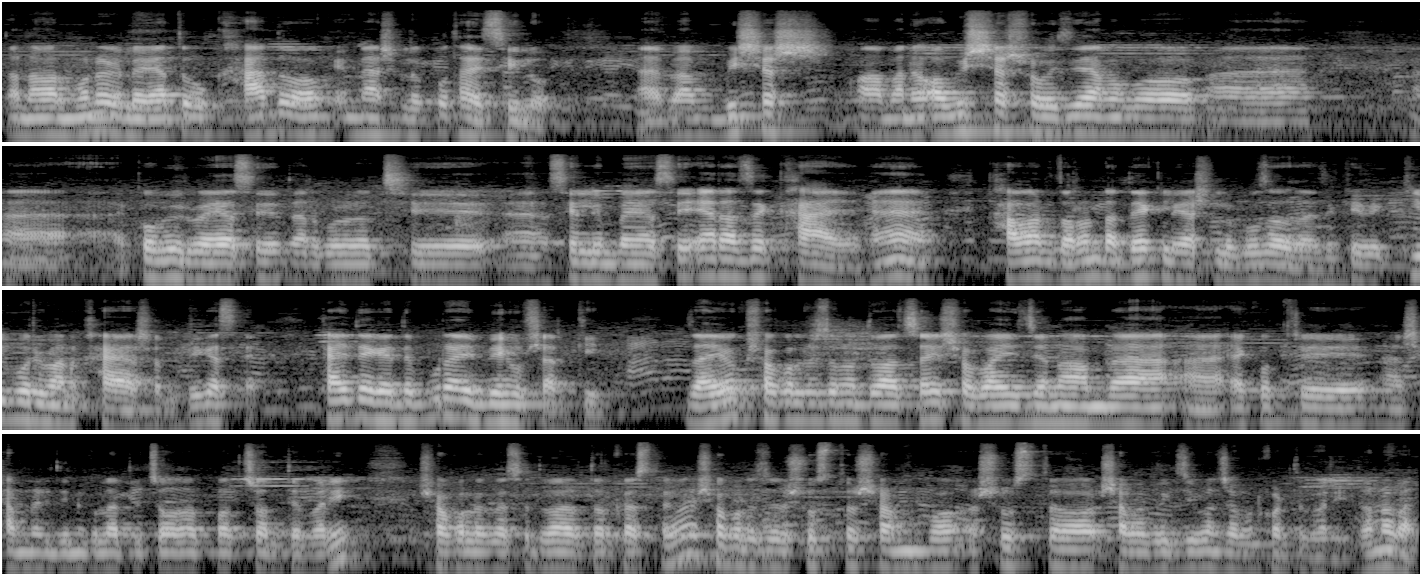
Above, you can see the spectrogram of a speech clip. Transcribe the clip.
তখন আমার মনে হলো এত খাদক না আসলে কোথায় ছিল? বিশ্বাস মানে অবিশ্বাস হয়ে যে আমাকে কবির ভাই আছে, তারপরে হচ্ছে সেলিম ভাই আছে, এরা যে খায় হ্যাঁ? খাওয়ার ধরনটা দেখলে আসলে বোঝা যায় যে কে- পরিমাণ খায় আসলে, ঠিক আছে? খাইতে খাইতে পুরাই বেহুশ আর কি। যাই হোক, সকলের জন্য দোয়া চাই, সবাই যেন আমরা একত্রে সামনের দিনগুলোতে পথ চলতে পারি। সকলের কাছে দোয়ার দরখাস্ত হয়, সকলের যেন সুস্থ সুস্থ, স্বাভাবিক জীবনযাপন করতে পারি। ধন্যবাদ।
